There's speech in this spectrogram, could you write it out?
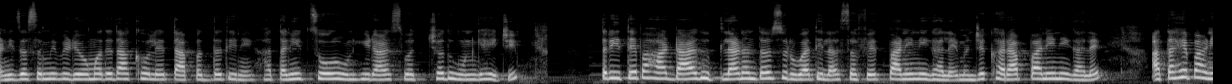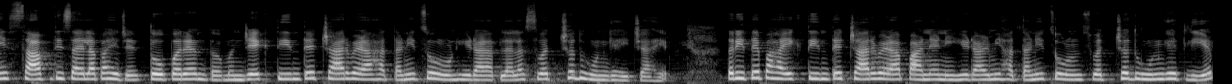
आणि जसं मी व्हिडिओमध्ये दाखवले त्या पद्धतीने हाताने चोळून ही डाळ स्वच्छ धुवून घ्यायची. तर इथे पहा डाळ धुतल्यानंतर सुरुवातीला सफेद पाणी निघाले म्हणजे खराब पाणी निघाले. आता हे पाणी साफ दिसायला पाहिजे तोपर्यंत म्हणजे एक तीन ते चार वेळा हाताने चोळून ही डाळ आपल्याला स्वच्छ धुवून घ्यायची आहे. तर इथे पहा एक तीन ते चार वेळा पाण्याने ही डाळ मी हाताने चोळून स्वच्छ धुवून घेतली आहे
